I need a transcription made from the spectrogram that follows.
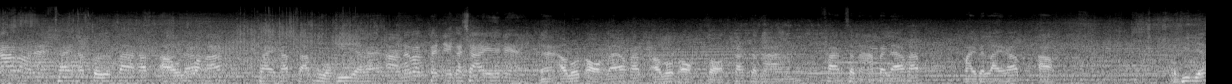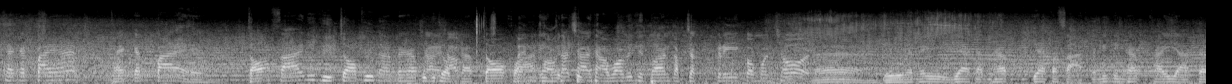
ต้าเปล่าเนี่ยใช่ครับโตโยต้าครับเอาแล้วห่วงนะใช่ครับสามห่วงพี่อะฮะอ่านั่นมันเป็นเอกชัยเนี่ยนะเอารถออกแล้วครับ เอารถออกก่อนข้างสนามข้างสนามไปแล้วครับ ไม่เป็นไรครับอ้าวเอาที่เหลือแข่งกันไปฮะแข่งกันไป จอซ้ายนี่คือจอผู้นำนะครับคุณผู้ชมครับ จอขวาเป็นนี่ของเป็นทัชชายถาวรวิสิทธิพรกับจักรีกมลโชตอ่าดูกันให้แยกกันครับ แยกประสาทกันนิดนึงครับใครอยากจะ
